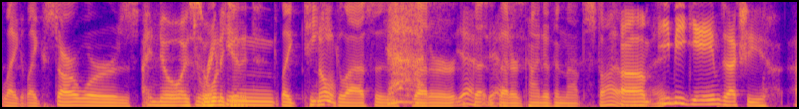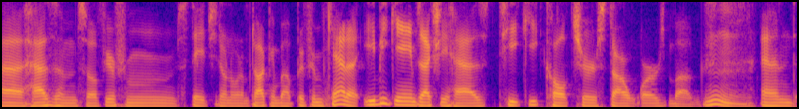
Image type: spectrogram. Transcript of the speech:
like like Star Wars I know. I so want to get it. drinking like tiki No. glasses Yes, that are yes, that, that are kind of in that style. Um, right? EB Games actually uh, has them. So if you're from states, you don't know what I'm talking about. But if you're from Canada, EB Games actually has Tiki Culture Star Wars mugs, Hmm. and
